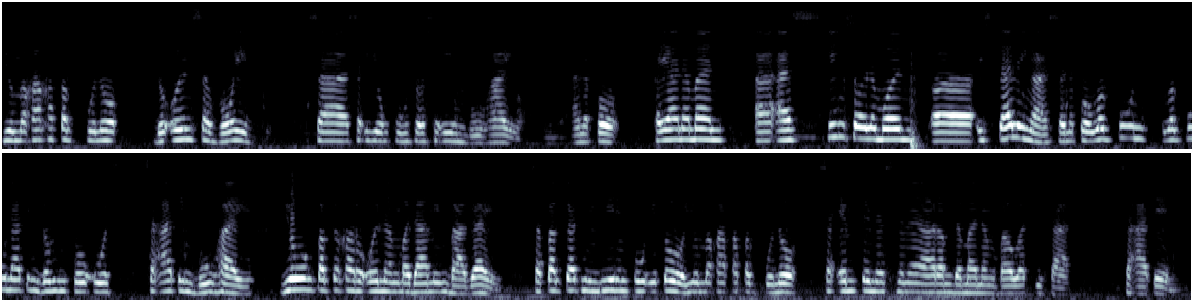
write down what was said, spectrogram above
yung makakapagpuno doon sa void sa sa iyong puso, sa iyong buhay. Ano po? Kaya naman uh, as King Solomon uh, is telling us, ano po, wag po wag po nating gawing focus sa ating buhay yung pagkakaroon ng madaming bagay sapagkat hindi rin po ito yung makakapagpuno sa emptiness na nararamdaman ng bawat isa sa atin.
